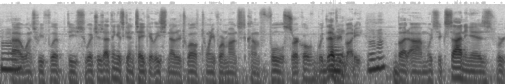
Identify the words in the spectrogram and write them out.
Uh, once we flip these switches, I think it's going to take at least another 12, 24 months to come full circle with Right. everybody. But um, what's exciting is we're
